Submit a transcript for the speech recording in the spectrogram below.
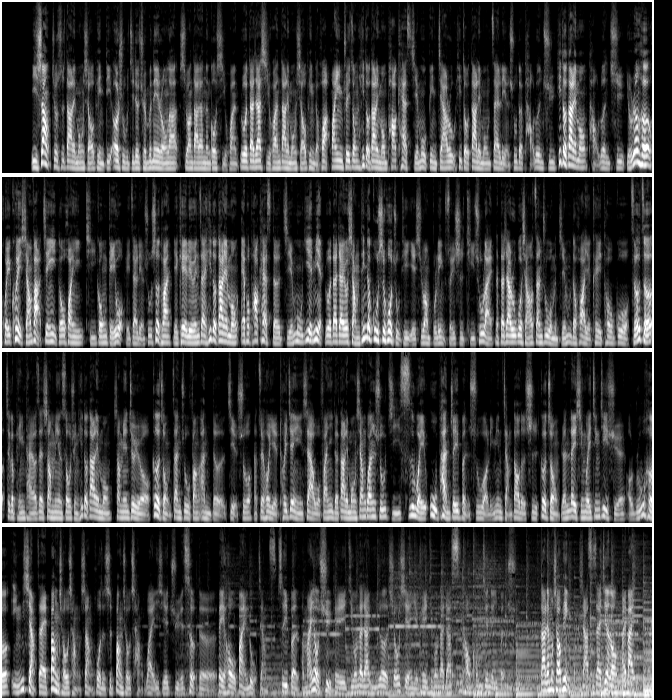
以上就是大联盟小品第二十五集的全部内容啦，希望大家能够喜欢。如果大家喜欢大联盟小品的话，欢迎追踪 Hito 大联盟 Podcast 节目，并加入 Hito 大联盟在脸书的讨论区。Hito 大联盟讨论区有任何回馈、想法、建议，都欢迎提供给我。可以在脸书社团，也可以留言在 Hito 大联盟 Apple Podcast 的节目页面。如果大家有想听的故事或主题，也希望不吝随时提出来。那大家如果想要赞助我们节目的话，也可以透过泽泽这个平台，要在上面搜寻 Hito 大联盟，上面就有各种赞助方案的。解说。那最后也推荐一下我翻译的大联盟相关书籍《思维误判》这一本书哦，里面讲到的是各种人类行为经济学哦，如何影响在棒球场上或者是棒球场外一些决策的背后脉络，这样子是一本啊蛮有趣，可以提供大家娱乐休闲，也可以提供大家思考空间的一本书。大联盟小品，我们下次再见喽，拜拜。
